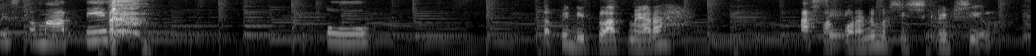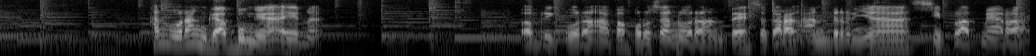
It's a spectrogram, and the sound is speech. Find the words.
sistematis. Itu tapi di plat merah asik. laporannya masih skripsi loh. Kan orang gabung ya ayeuna pabrik orang apa perusahaan orang teh sekarang undernya si plat merah.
